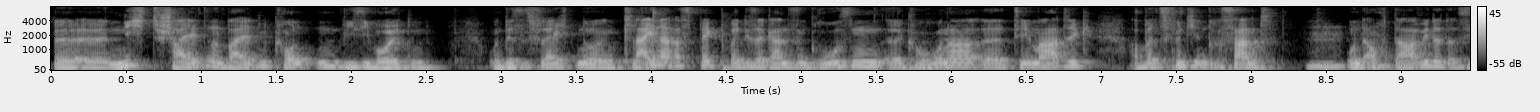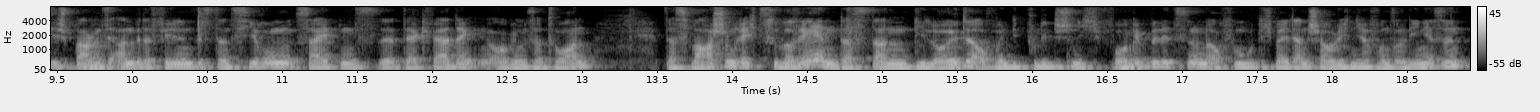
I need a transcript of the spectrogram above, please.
äh, nicht schalten und walten konnten, wie sie wollten. Und das ist vielleicht nur ein kleiner Aspekt bei dieser ganzen großen äh, Corona-Thematik, aber das finde ich interessant. Mhm. Und auch da wieder, Sie sprachen Sie an mit der fehlenden Distanzierung seitens äh, der Querdenken-Organisatoren das war schon recht souverän, dass dann die Leute, auch wenn die politisch nicht vorgebildet sind und auch vermutlich weltanschaulich nicht auf unserer Linie sind,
